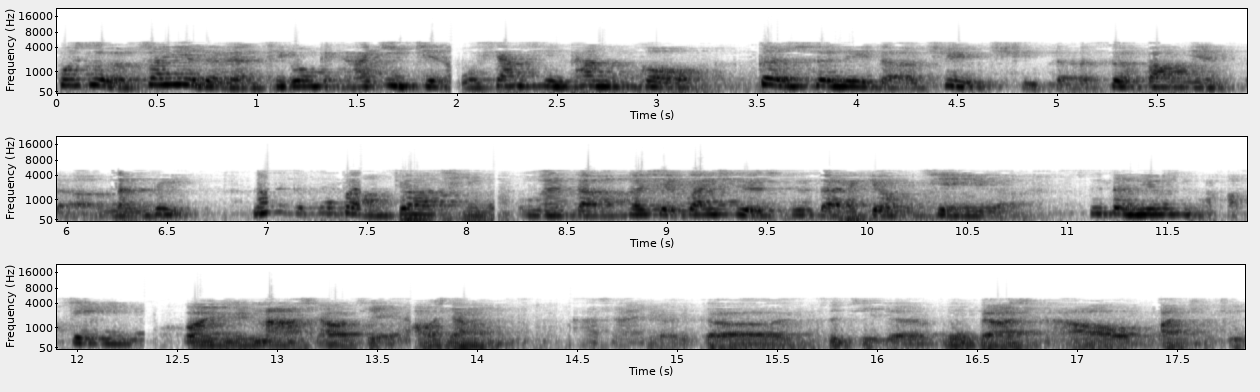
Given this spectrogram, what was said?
或是有专业的人提供给他意见，我相信他能够更顺利的去取得这方面的能力。那这个部分我们就要请我们的和谐关系的师德来给我们建议了。师德，你有什么好建议？关于娜小姐，我想她现在有一个自己的目标，想要搬出去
